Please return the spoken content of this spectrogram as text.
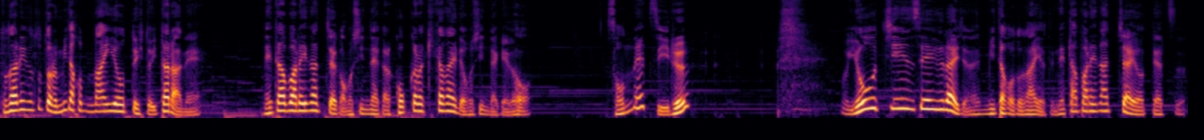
隣のトトロ見たことないよって人いたらね、ネタバレになっちゃうかもしんないから、こっから聞かないでほしいんだけど、そんなやついる？幼稚園生ぐらいじゃない？見たことないよって、ネタバレになっちゃうよってやつ。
